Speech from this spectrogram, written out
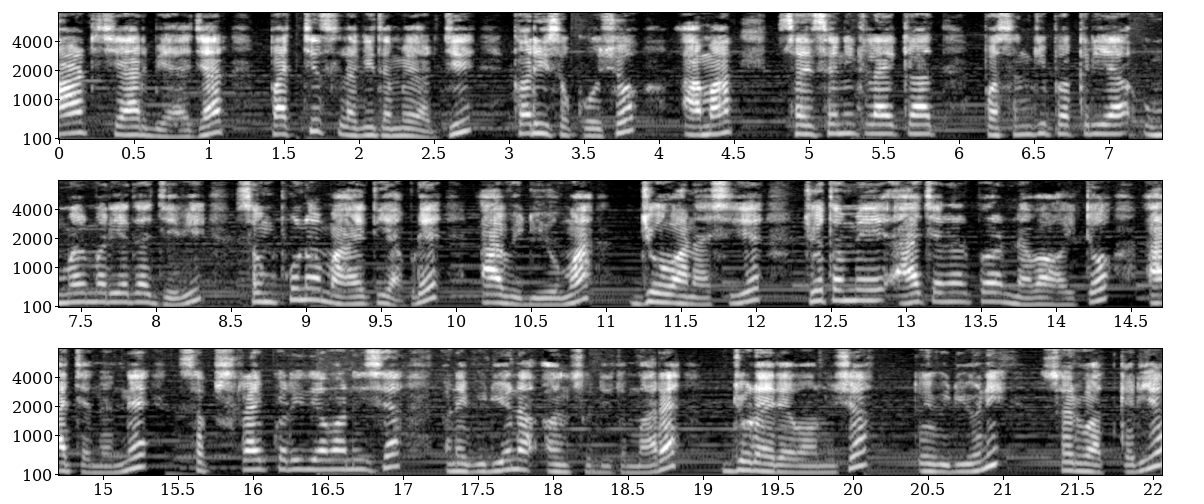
આઠ ચાર બે હજાર પચીસ લગી તમે અરજી કરી શકો છો. આમાં શૈક્ષણિક લાયકાત, પસંદગી પ્રક્રિયા, ઉંમર મર્યાદા જેવી સંપૂર્ણ માહિતી આપણે આ વિડીયોમાં જોવાના છીએ. જો તમે આ ચેનલ પર નવા હોય તો આ ચેનલને સબસ્ક્રાઈબ કરી દેવાની છે અને વિડીયોના અંત સુધી તમારે જોડાઈ રહેવાનું છે. તો વિડીયોની શરૂઆત કરીએ.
